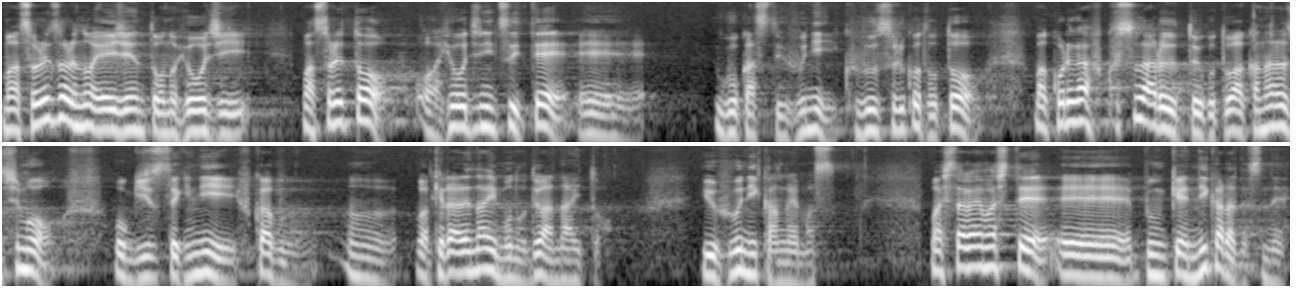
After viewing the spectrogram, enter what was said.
まあ、それぞれのエージェントの表示、まあ、それと表示について、えー、動かすというふうに工夫することと、まあ、これが複数あるということは必ずしも技術的に不可分、うん、分けられないものではないというふうに考えます。まあ、従いまして、えー、文献2からですね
